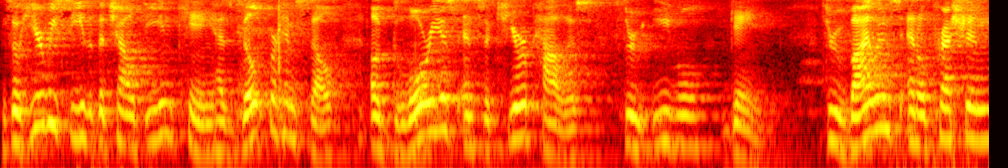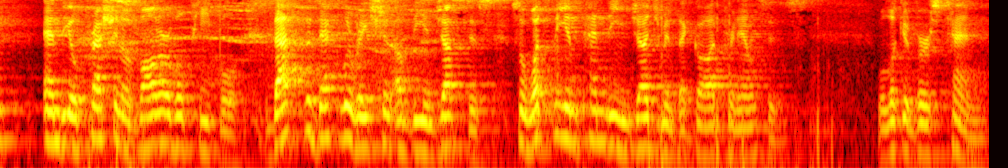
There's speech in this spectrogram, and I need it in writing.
And so here we see that the Chaldean king has built for himself a glorious and secure palace through evil gain, through violence and oppression and the oppression of vulnerable people. That's the declaration of the injustice. So, what's the impending judgment that God pronounces? We'll look at verse 10.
